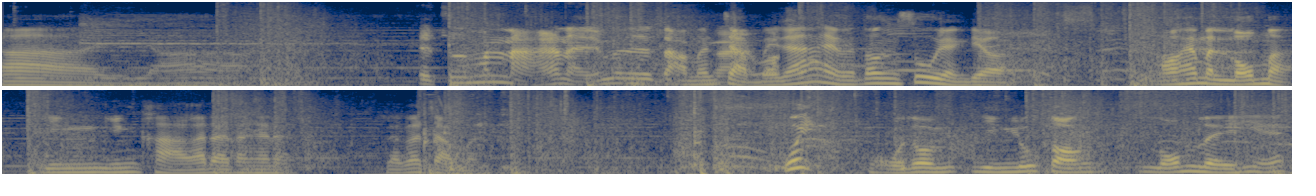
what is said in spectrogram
อ้ายยาแต่ชุดมันหนาขนาดนี้มันจะจับมันจับไม่ได้ มันต้องสู้อย่างเดียว เอาให้มันล้มอะ ยิงยิงขาก็ได้ทั้งนั้นอะแล้วก็จับมัน อุ้ยโหโดนยิงลูกซองล้มเลยที่เนี้ย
